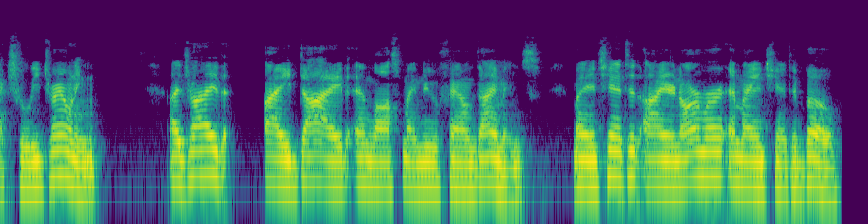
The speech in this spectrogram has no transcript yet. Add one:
actually drowning. I tried, I died and lost my newfound diamonds, my enchanted iron armor and my enchanted bow,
